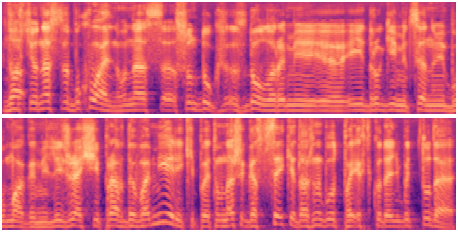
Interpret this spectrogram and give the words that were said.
Но Слушайте, у нас буквально, у нас э, сундук с долларами э, и другими ценными бумагами, лежащий, правда, в Америке, поэтому наши госпсеки должны будут поехать куда-нибудь туда,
